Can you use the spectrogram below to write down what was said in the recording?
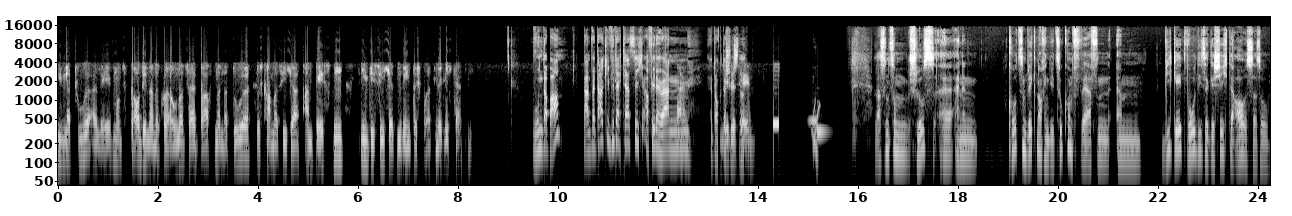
die Natur erleben und gerade in einer Corona-Zeit braucht man Natur. Das kann man sicher am besten in gesicherten Wintersportmöglichkeiten. Wunderbar. Dann bedanke ich mich recht herzlich. Auf Wiederhören, ja. Herr Dr. Schüssel. Lass uns zum Schluss äh, einen kurzen Blick noch in die Zukunft werfen. Ähm, wie geht wohl diese Geschichte aus? Also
